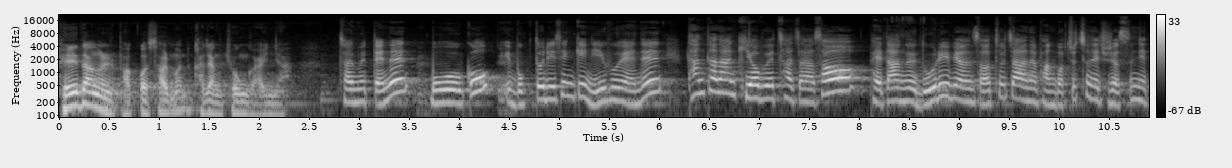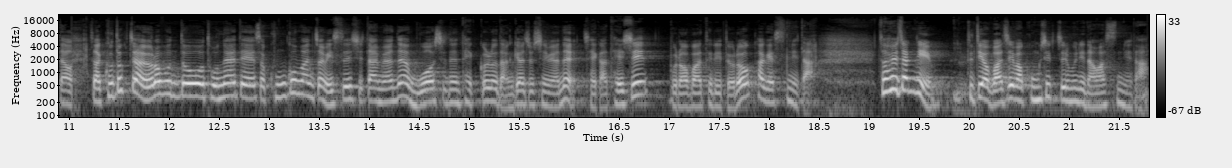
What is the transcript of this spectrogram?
배당을 받고 살면 가장 좋은 거 아니냐. 젊을 때는 모으고 이 목돈이 생긴 이후에는 탄탄한 기업을 찾아서 배당을 노리면서 투자하는 방법 추천해 주셨습니다. 자, 구독자 여러분도 돈에 대해서 궁금한 점 있으시다면 무엇이든 댓글로 남겨주시면 제가 대신 물어봐 드리도록 하겠습니다. 자, 회장님, 드디어 마지막 공식 질문이 남았습니다.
